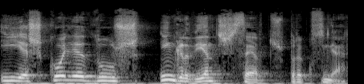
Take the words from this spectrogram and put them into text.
e a escolha dos ingredientes certos para cozinhar.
